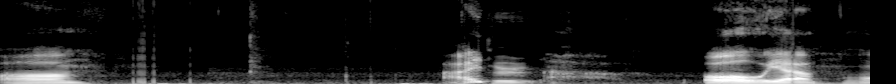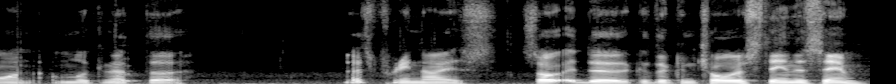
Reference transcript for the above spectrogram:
Um, I There, oh yeah, hold on, I'm looking at the. That's pretty nice. So the the controller's staying the same.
